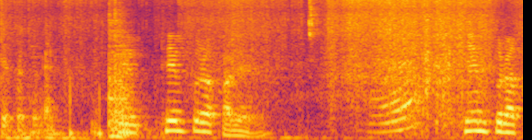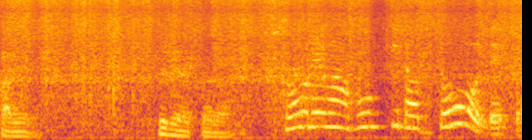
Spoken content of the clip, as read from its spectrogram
教えてくれ。天ぷらかね天ぷらかねそれやったら。それはふきだとでしょ？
